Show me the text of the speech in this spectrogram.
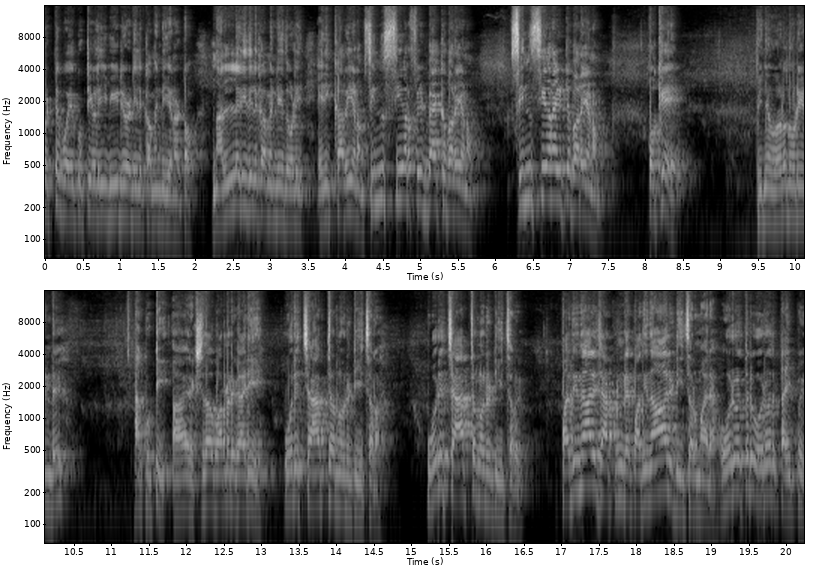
പെട്ടുപോയ കുട്ടികൾ ഈ വീഡിയോ ഇടയിൽ കമന്റ് ചെയ്യണം കേട്ടോ. നല്ല രീതിയിൽ കമന്റ് ചെയ്തോളി. എനിക്കറിയണം. സിൻസിയർ ഫീഡ്ബാക്ക് പറയണം. സിൻസിയറായിട്ട് പറയണം. ഓക്കെ പിന്നെ വേറൊന്നുകൂടിയുണ്ട് ആ കുട്ടി ആ രക്ഷിതാവ് പറഞ്ഞൊരു കാര്യേ. ഒരു ചാപ്റ്ററിന് ഒരു ടീച്ചറാ ഒരു ചാപ്റ്ററിന് ഒരു ടീച്ചർ പതിനാല് ചാപ്റ്ററിന്റെ പതിനാല് ടീച്ചർമാരാണ് ഓരോരുത്തരും ഓരോ ടൈപ്പ്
